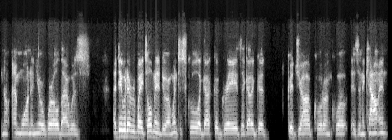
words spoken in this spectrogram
you know M1 in your world, I was I did what everybody told me to do. I went to school, I got good grades, I got a good good job, quote unquote, as an accountant.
